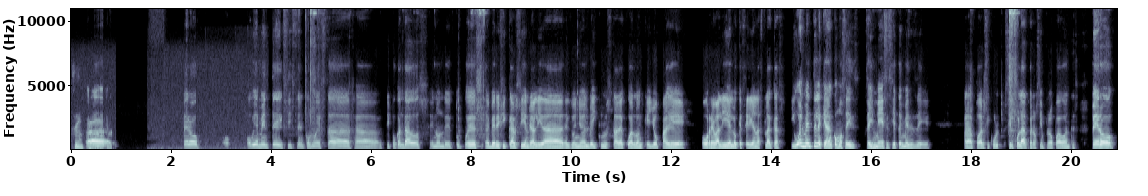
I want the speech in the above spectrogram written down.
Sí. Ah, pero obviamente existen como estas tipo candados en donde tú puedes eh, verificar si en realidad el dueño del vehículo está de acuerdo en que yo pague o revalide lo que serían las placas. Igualmente le quedan como seis, seis meses, siete meses de para poder circular, pero siempre lo pago antes. Pero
